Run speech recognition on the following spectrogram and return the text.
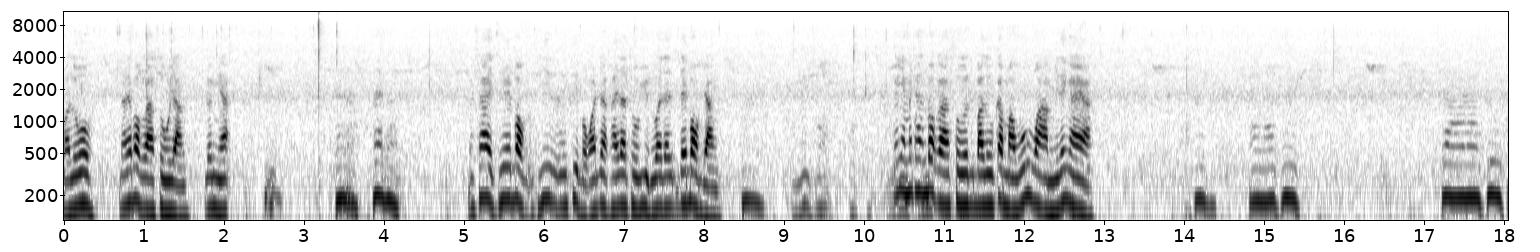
บาลูได้บอกลาซูยังเรื่องเนี้ย ไม่ใช่ที่บอกที่ที่บอกว่าจะใครจะทูอยู่ด้วยได้ได้บอกยังก็ยังไม่ทันบอกอะซูบาลูกลับมาวู่นวามนี้ได้ไงอะลาสู้ลาสู้ไป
